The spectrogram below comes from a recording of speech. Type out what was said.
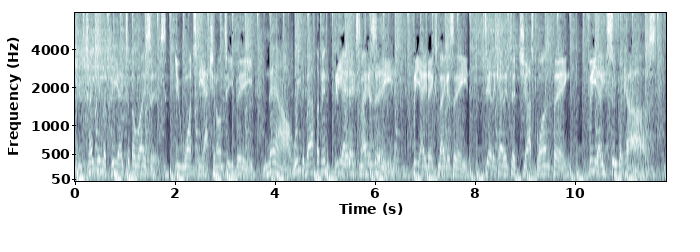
You've taken the V8 to the races. You watch the action on TV. Now read about them in V8X Magazine. V8X Magazine, dedicated to just one thing V8 supercars.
